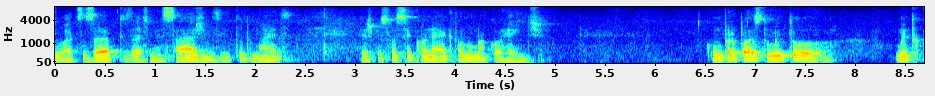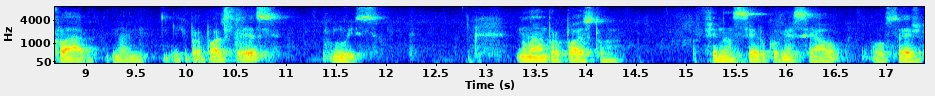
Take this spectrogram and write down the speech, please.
WhatsApps, as mensagens e tudo mais. E as pessoas se conectam numa corrente. Com um propósito muito, muito claro. Né? E que propósito é esse? Luz. Não é um propósito financeiro comercial, ou seja,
